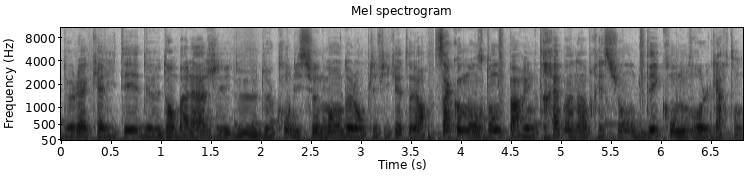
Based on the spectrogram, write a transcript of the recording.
de la qualité d'emballage et de, conditionnement de l'amplificateur. Ça commence donc par une très bonne impression dès qu'on ouvre le carton.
